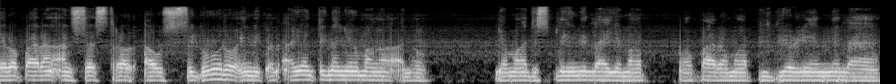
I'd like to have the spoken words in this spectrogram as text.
Pero parang ancestral house siguro. Hindi ko, ayan, tingnan nyo yung mga ano, yung mga display nila, yung mga, uh, parang mga figurine nila.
